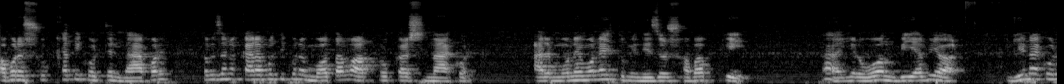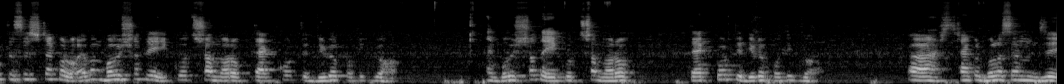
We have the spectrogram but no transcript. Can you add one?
অপরের সুখ্যাতি করতে না পারে তবে যেন কারও প্রতি কোনো মতামত প্রকাশ না করে। আর মনে মনে তুমি নিজের স্বভাবকে ইয়ের ওন বিহেভিয়ার ঘৃণা করতে চেষ্টা করো এবং ভবিষ্যতে কুৎসা নরক ত্যাগ করতে দৃঢ় প্রতিজ্ঞ এই ভবিষ্যতে কুৎসা নরক ত্যাগ করতে দৃঢ় প্রতিজ্ঞ আহ, ঠাকুর বলেছেন যে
